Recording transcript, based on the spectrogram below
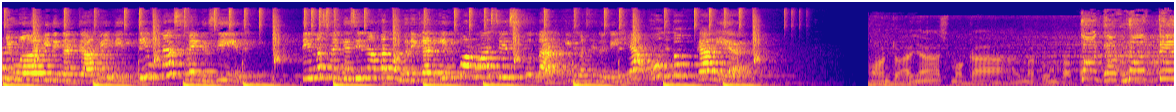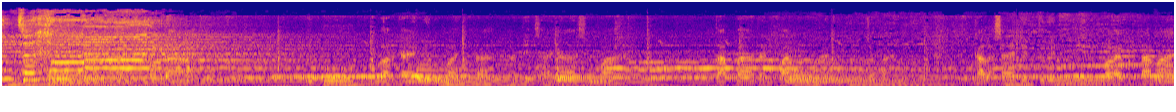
berjumpa lagi dengan kami di Timnas Magazine. Timnas Magazine akan memberikan informasi seputar Timnas Indonesia untuk kalian. Mohon doanya semoga almarhum Bapak semoga ibu keluarga yang di rumah juga adik saya semua tabah dan kuat menghadapi cobaan. Kalau saya diturunin mulai pertama,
